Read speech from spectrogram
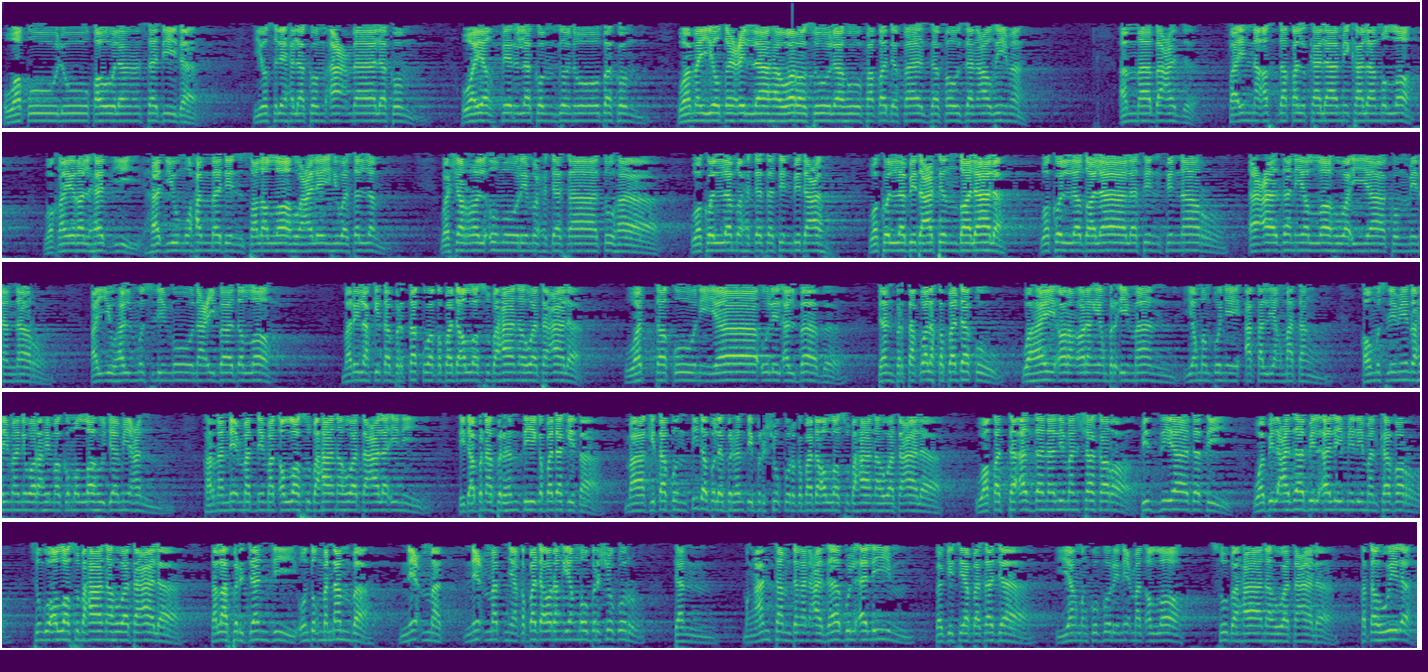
وقولوا قولا سديدا. يصلح لكم أعمالكم ويغفر لكم ذنوبكم. ومن يطع الله ورسوله فقد فاز فوزا عظيما. أما بعد فإن أصدق الكلام كلام الله وخير الهدي هدي محمد صلى الله عليه وسلم وشر الأمور محدثاتها. وكل محدثة بدعة وكل بدعة ضلالة وكل ضلالة في النار أعاذني الله وإياكم من النار أيها المسلمون عباد الله Marilah kita bertakwa kepada Allah Subhanahu wa taala. Wattaquni ya ulil albab dan bertakwalah kepadaku wahai orang-orang yang beriman yang mempunyai akal yang matang. Kaum muslimin rahimani wa rahimakumullahu jami'an. Karena nikmat-nikmat Allah Subhanahu wa taala ini tidak pernah berhenti kepada kita, maka kita pun tidak boleh berhenti bersyukur kepada Allah Subhanahu wa taala. Wa qad ta'adzana liman syakara biziyadati wa bil adzabil alim liman kafar. Sungguh Allah Subhanahu wa taala telah berjanji untuk menambah nikmat-nikmatnya kepada orang yang mau bersyukur dan mengancam dengan azabul alim bagi siapa saja yang mengkufuri nikmat Allah Subhanahu wa taala. Ketahuilah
